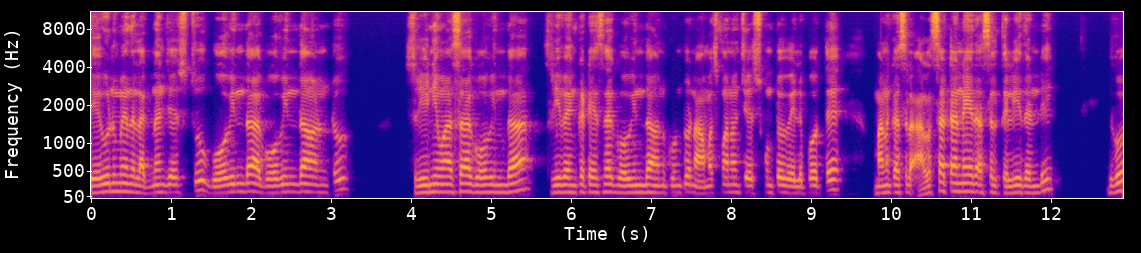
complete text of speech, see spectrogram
దేవుని మీద లగ్నం చేస్తూ గోవింద గోవింద అంటూ శ్రీనివాస గోవింద శ్రీ వెంకటేశ గోవింద అనుకుంటూ నామస్మరణం చేసుకుంటూ వెళ్ళిపోతే మనకు అసలు అలసట అనేది అసలు తెలియదండి. ఇదిగో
